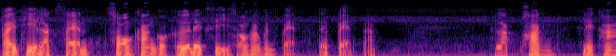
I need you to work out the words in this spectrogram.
ไปที่หลักแสนสองครั้งก็คือเลขสี่สองครั้งเป็นแปดได้แปดนะครับ หลักพัน เลขห้า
